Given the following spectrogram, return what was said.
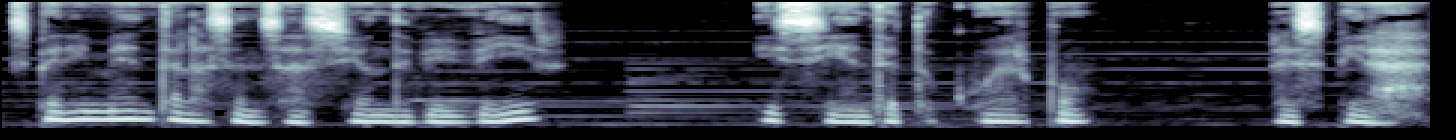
Experimenta la sensación de vivir y siente tu cuerpo respirar.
